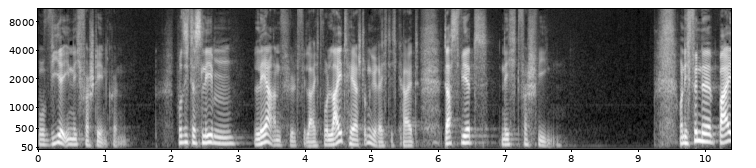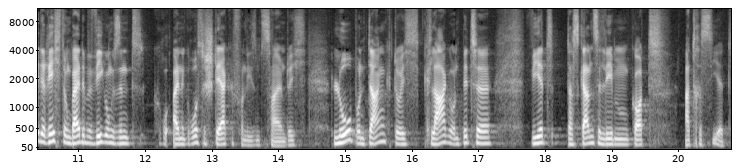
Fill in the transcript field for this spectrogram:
wo wir ihn nicht verstehen können. Wo sich das Leben leer anfühlt vielleicht, wo Leid herrscht, Ungerechtigkeit, das wird nicht verschwiegen. Und ich finde, beide Richtungen, beide Bewegungen sind eine große Stärke von diesem Psalm. Durch Lob und Dank, durch Klage und Bitte wird das ganze Leben Gott adressiert.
